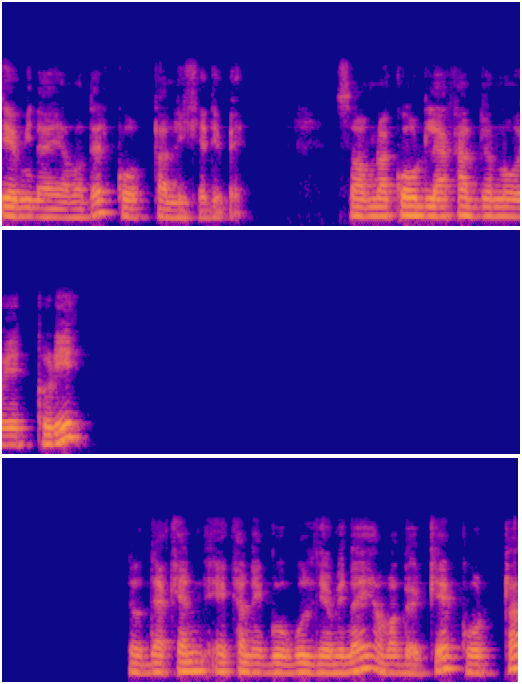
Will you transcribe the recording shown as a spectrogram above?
জেমিনাই আমাদের কোডটা লিখে দিবে। সো আমরা কোড লেখার জন্য ওয়েট করি। তো দেখেন এখানে গুগল জেমিনাই আমাদেরকে কোডটা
